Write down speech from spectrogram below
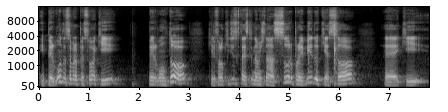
e pergunta sobre a pessoa que perguntou, que ele falou que diz que está escrito na Mishnah Assur, proibido, que é só é, que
